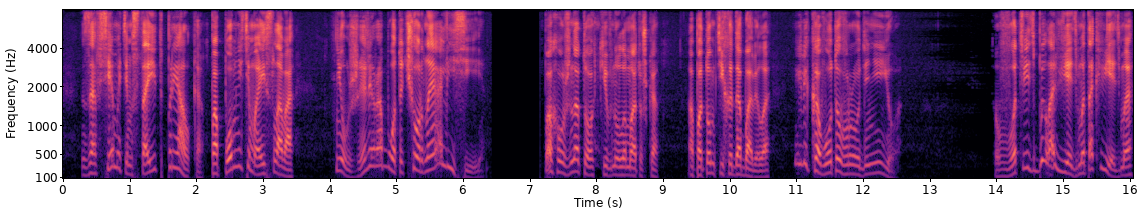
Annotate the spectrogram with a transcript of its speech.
— «за всем этим стоит прялка. Попомните мои слова. Неужели работа черной Алисии?» «Похоже на то», — кивнула матушка, а потом тихо добавила, «или кого-то вроде нее». «Вот ведь была ведьма так ведьма.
